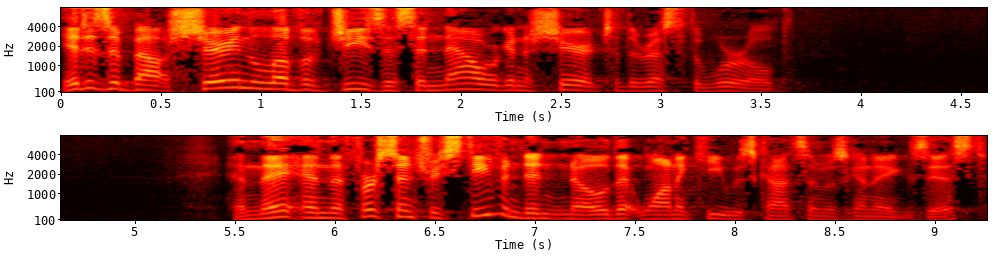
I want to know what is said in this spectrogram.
It is about sharing the love of Jesus, and now we're going to share it to the rest of the world. And, they, and the first century, Stephen didn't know that Waunakee, Wisconsin was going to exist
